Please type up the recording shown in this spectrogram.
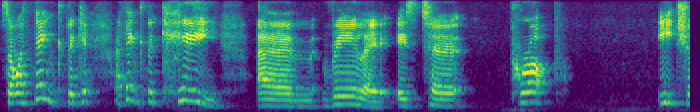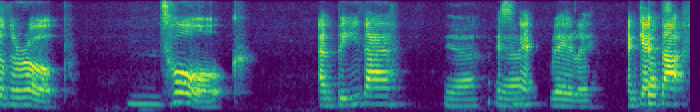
So i think the i think the key um really is to prop each other up mm. talk and be there. Yeah. Isn't yeah. it really? And get that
